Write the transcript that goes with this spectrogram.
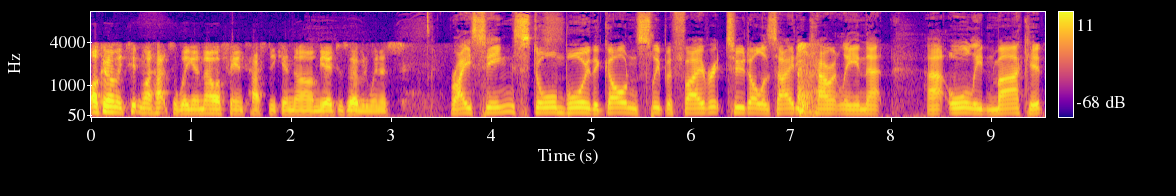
I can only tip my hat to Wigan. They were fantastic and um, yeah, deserved winners. Racing, Storm Boy, the Golden Slipper favourite, $2.80 currently in that uh, all in market,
